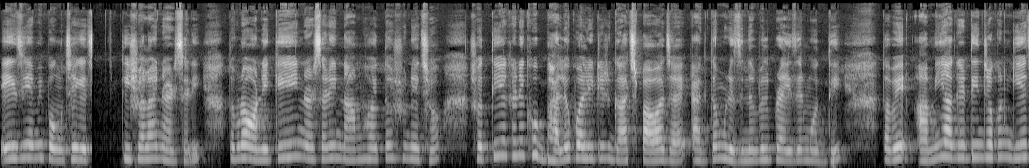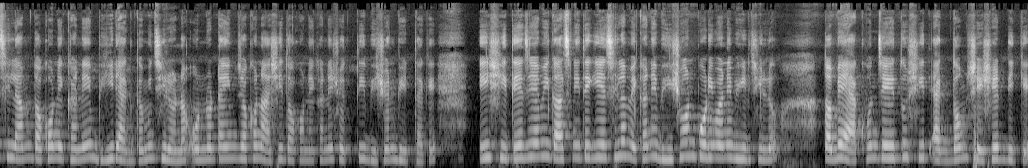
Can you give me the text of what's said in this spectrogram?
এই যে আমি পৌঁছে গেছি কিশলয় নার্সারি, তোমরা অনেকেই নার্সারির নাম হয়তো শুনেছ। সত্যিই এখানে খুব ভালো কোয়ালিটির গাছ পাওয়া যায়, একদম রিজনেবল প্রাইসের মধ্যেই। তবে আমি আগের দিন যখন গিয়েছিলাম, তখন এখানে ভিড় একদমই ছিল না। অন্য টাইম যখন আসি, তখন এখানে সত্যিই ভীষণ ভিড় থাকে। এই শীতে যে আমি গাছ নিতে গিয়েছিলাম, এখানে ভীষণ পরিমাণে ভিড় ছিল। তবে এখন যেহেতু শীত একদম শেষের দিকে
